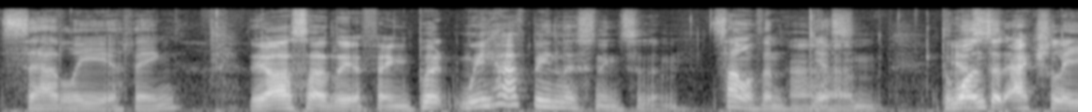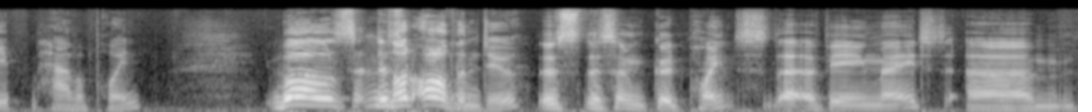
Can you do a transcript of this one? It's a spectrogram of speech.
sadly a thing. They are sadly a thing, but we have been listening to them. Some of them, yes. Um, The yes. ones that actually have a point. Well, Not all of them do. There's, there's some good points that are being made. Um,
